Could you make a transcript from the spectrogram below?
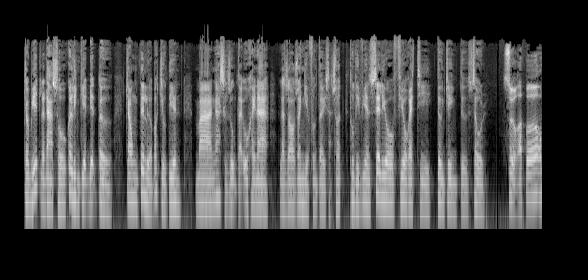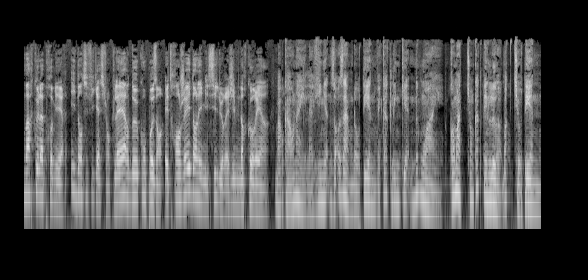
cho biết là đa số các linh kiện điện tử trong tên lửa Bắc Triều Tiên mà Nga sử dụng tại Ukraine là do doanh nghiệp phương Tây sản xuất. Thông tin viên Celio Fioretti tường trình từ Seoul. Ce rapport marque la première identification claire de composants étrangers dans les missiles du régime nord-coréen. Báo cáo này là ghi nhận rõ ràng đầu tiên về các linh kiện nước ngoài có mặt trong các tên lửa Bắc Triều Tiên.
